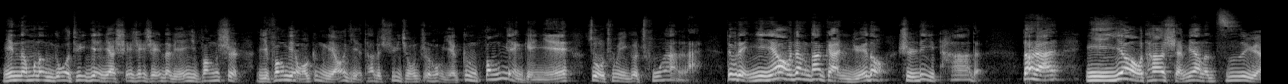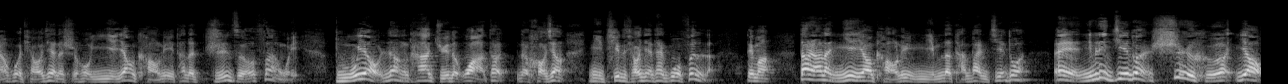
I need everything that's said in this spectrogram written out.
您能不能给我推荐一下谁谁谁的联系方式，以方便我更了解他的需求，之后也更方便给您做出一个出案来，对不对？你要让他感觉到是利他的。当然，你要他什么样的资源或条件的时候，也要考虑他的职责范围，不要让他觉得哇，他好像你提的条件太过分了，对吗？当然了，你也要考虑你们的谈判阶段。哎，你们这阶段适合要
